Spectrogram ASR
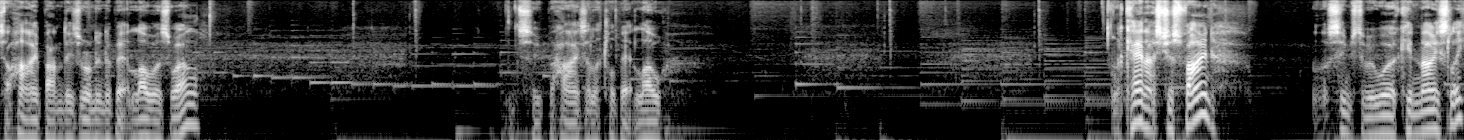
So high band is running a bit low as well. And super high is a little bit low. Okay, that's just fine. That seems to be working nicely.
